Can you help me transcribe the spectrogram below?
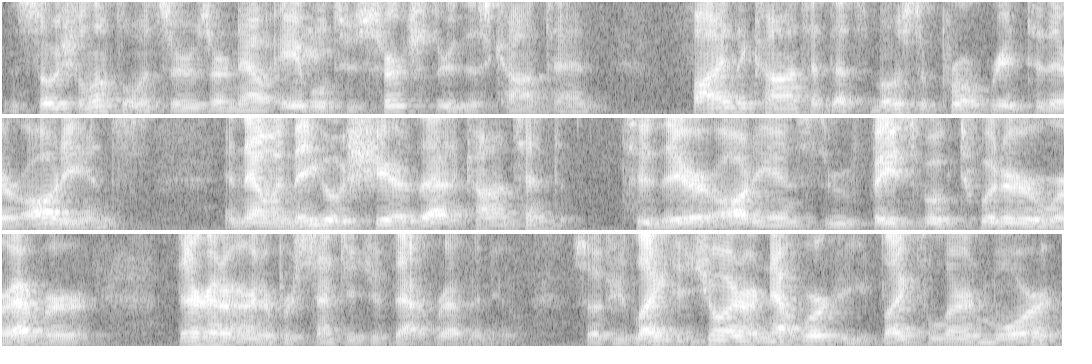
And social influencers are now able to search through this content, find the content that's most appropriate to their audience, and now when they go share that content to their audience through Facebook, Twitter, or wherever, they're going to earn a percentage of that revenue. So if you'd like to join our network or you'd like to learn more,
